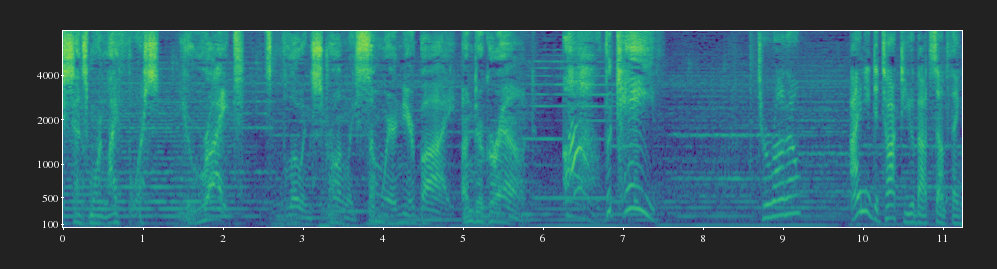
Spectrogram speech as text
Sense more life force. You're right. It's flowing strongly somewhere nearby, underground. Oh, the cave! Tyranno, I need to talk to you about something.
